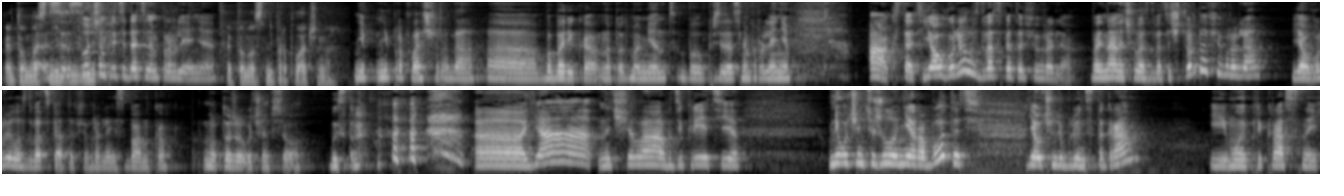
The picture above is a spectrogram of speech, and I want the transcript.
Это у нас не, с, с лучшим председателем правления. Это у нас не проплачено. Не, не проплачено, да. А, Бабарика на тот момент был председателем правления. А, кстати, я уволилась 25 февраля. Война началась 24 февраля. Я уволилась 25 февраля из банка. Ну, тоже очень все быстро. А, я начала в декрете... Мне очень тяжело не работать. Я очень люблю Инстаграм. И мой прекрасный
